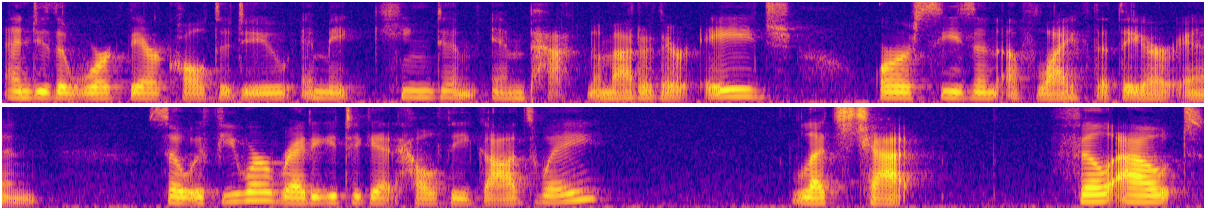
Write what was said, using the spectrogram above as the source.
and do the work they are called to do and make kingdom impact no matter their age or season of life that they are in. So if you are ready to get healthy God's way, let's chat. Fill out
